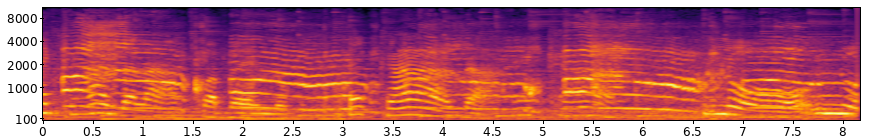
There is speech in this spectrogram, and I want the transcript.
È calda l'acqua, bello. È calda, è calda. No, no.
